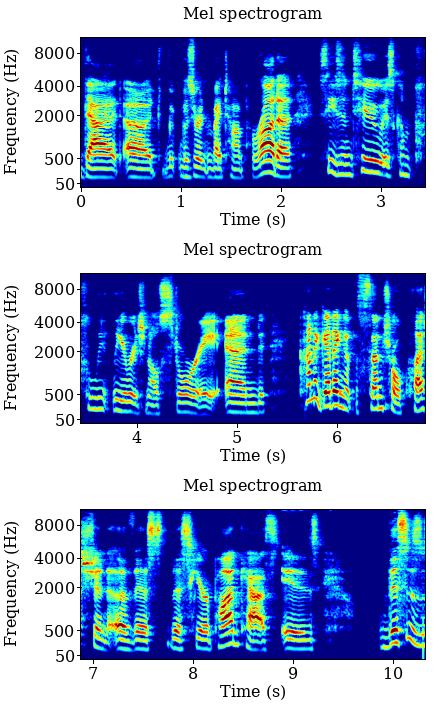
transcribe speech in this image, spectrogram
that uh, was written by Tom Perrotta. Season two is completely original story, and kind of getting at the central question of this this here podcast is this is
